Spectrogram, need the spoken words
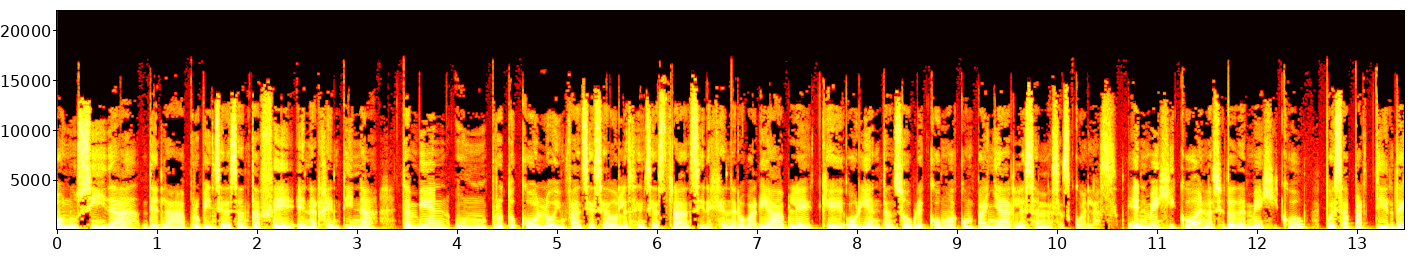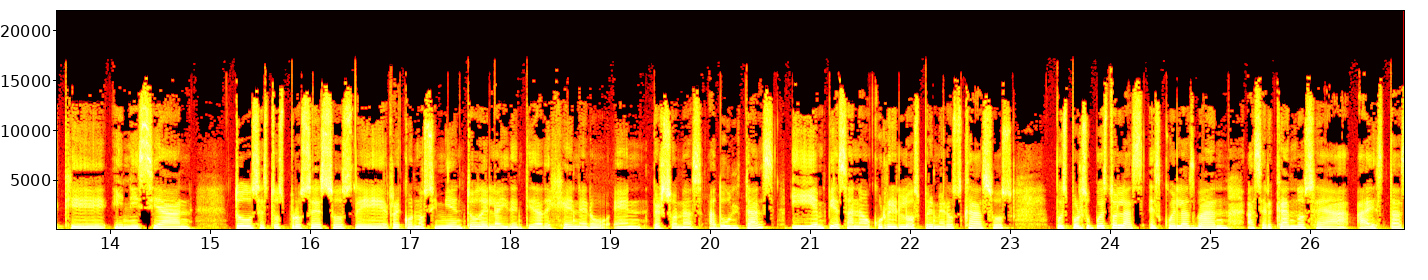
ONUCIDA de la provincia de Santa Fe en Argentina, también un protocolo infancias y adolescencias trans y de género variable que orientan sobre cómo acompañarles en las escuelas. En México, en la Ciudad de México, pues a partir de que inician todos estos procesos de reconocimiento de la identidad de género en personas adultas y empiezan a ocurrir los primeros casos, pues por supuesto las escuelas van acercándose a, a estas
